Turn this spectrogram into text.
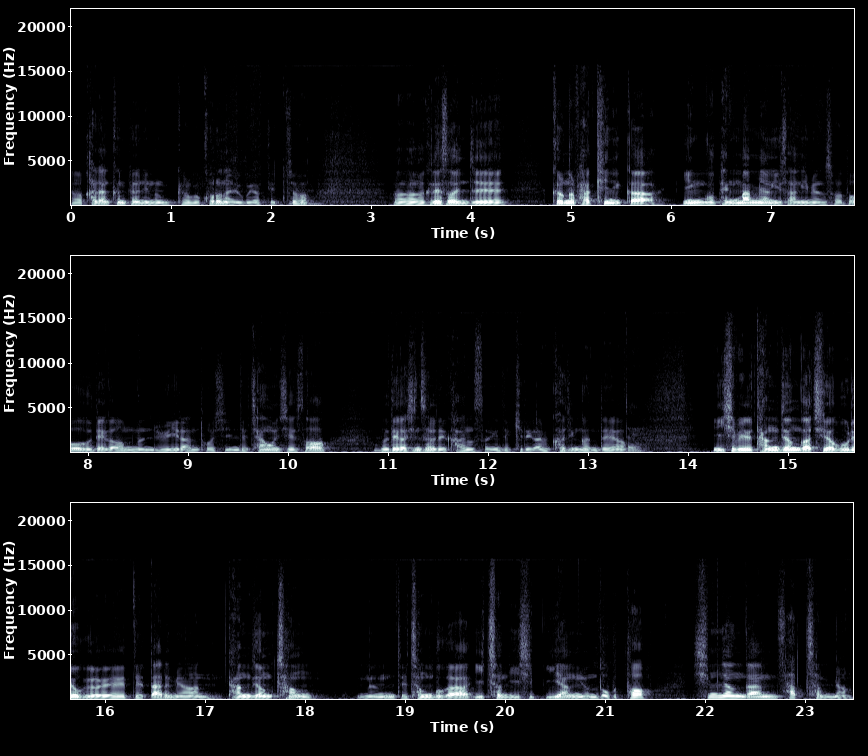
어, 가장 큰 변이는 결국 코로나19였겠죠. 어, 그래서 이제 그런 걸 밝히니까 인구 100만 명 이상이면서도 의대가 없는 유일한 도시 이제 창원시에서 의대가 신설될 가능성이 이제 기대감이 커진 건데요. 네. 20일 당정과 지역 의료교에 따르면 당정청은 이제 정부가 2022학년도부터 10년간 4천 명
